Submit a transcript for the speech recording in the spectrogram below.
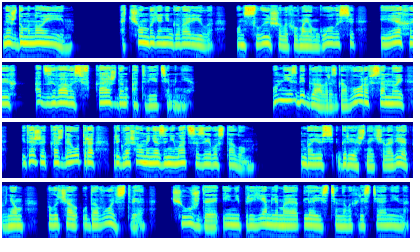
между мной и им. О чем бы я ни говорила, он слышал их в моем голосе, и эхо их отзывалось в каждом ответе мне. Он не избегал разговоров со мной и даже каждое утро приглашал меня заниматься за его столом. Боюсь, грешный человек в нем получал удовольствие, чуждое и неприемлемое для истинного христианина.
